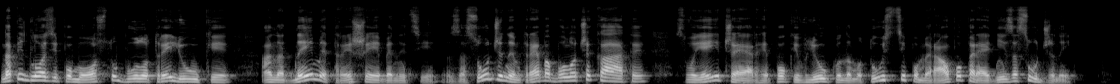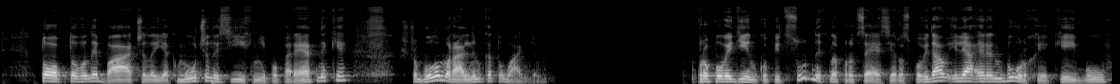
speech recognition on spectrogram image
На підлозі помосту було три люки, а над ними три шибениці. Засудженим треба було чекати своєї черги, поки в люку на мотузці помирав попередній засуджений. Тобто вони бачили, як мучились їхні попередники, що було моральним катуванням. Про поведінку підсудних на процесі розповідав Ілля Еренбург, який був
